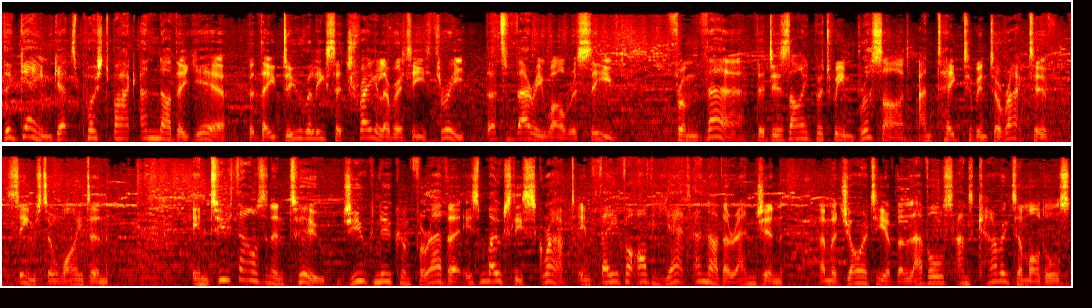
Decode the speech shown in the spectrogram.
The game gets pushed back another year, but they do release a trailer at E3 that's very well received. From there, the divide between Broussard and Take-Two Interactive seems to widen. In 2002, Duke Nukem Forever is mostly scrapped in favour of yet another engine. A majority of the levels and character models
